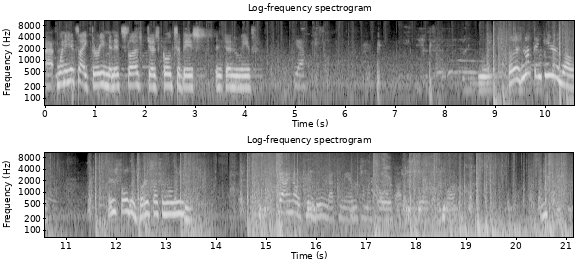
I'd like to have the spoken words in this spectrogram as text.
At, when it hits like three minutes left, just go to base and then leave. Yeah. Well, there's nothing here though. I just folded butterfly for no reason. Yeah, I know. It's been doing that to me every time I follow that. It's doing butterfly.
